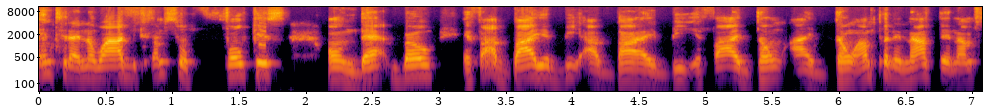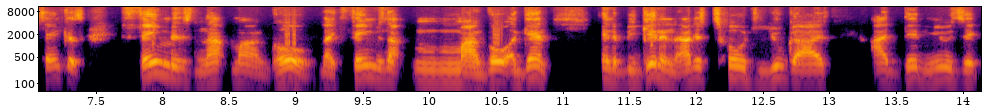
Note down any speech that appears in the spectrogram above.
into that. Know why? Because I'm so focused on that, bro. If I buy a beat, I buy a beat. If I don't, I don't. I'm putting out there and I'm saying because fame is not my goal. Like, fame is not my goal. Again, in the beginning, I just told you guys I did music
